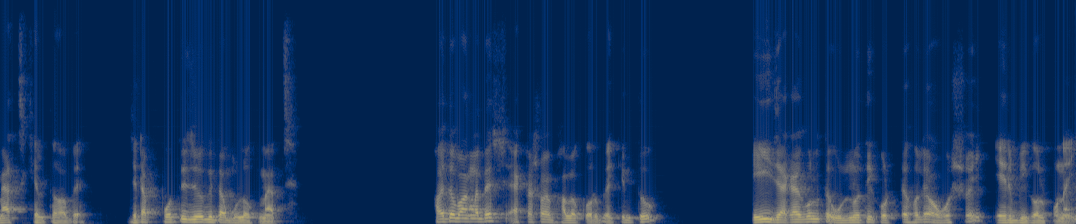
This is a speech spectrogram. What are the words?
ম্যাচ খেলতে হবে, যেটা প্রতিযোগিতামূলক ম্যাচ হয়তো বাংলাদেশ একটা সময় ভালো করবে, কিন্তু এই জায়গাগুলোতে উন্নতি করতে হলে অবশ্যই এর বিকল্প নাই।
